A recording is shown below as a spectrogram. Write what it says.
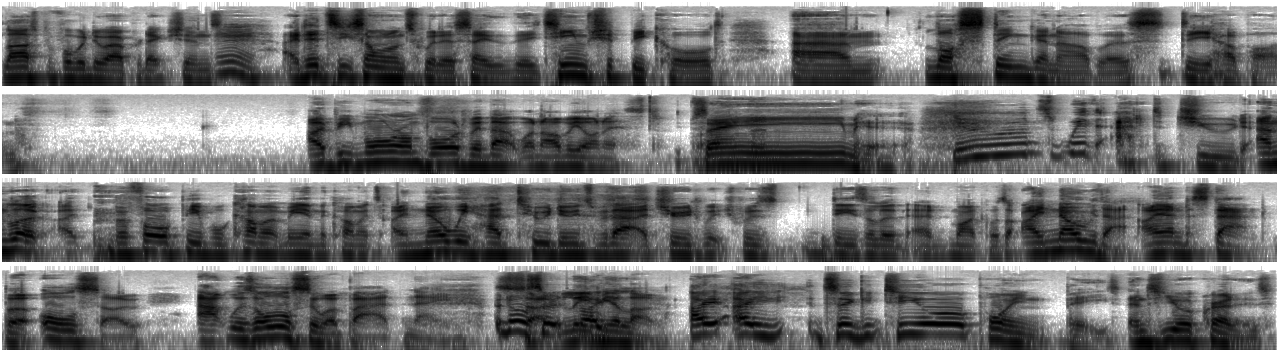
last before we do our predictions, Mm. I did see someone on Twitter say that the team should be called um, Los Stingonables de Japón. I'd be more on board with that one, I'll be honest. Same here. Dudes with attitude. And look, I- before people come at me in the comments, I know we had two dudes with attitude, which was Diesel and, and Michaels. I know that. I understand. But also, that was also a bad name. And so also, leave like, me alone. I, I to, to your point, Pete, and to your credit,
